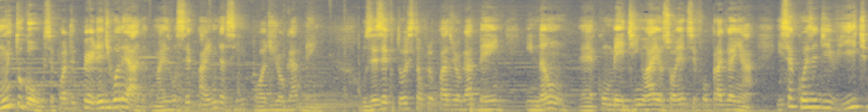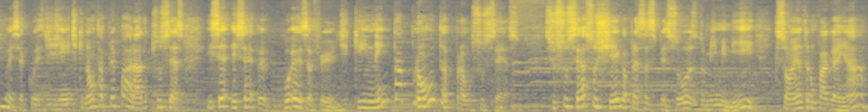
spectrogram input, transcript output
muito gol, você pode perder de goleada, mas você ainda assim pode jogar bem. Os executores estão preocupados em jogar bem e não é, com medinho, ah, eu só entro se for para ganhar. Isso é coisa de vítima, isso é coisa de gente que não está preparada para o sucesso. Isso é, isso é coisa, Fer, de quem nem está pronta para o sucesso. Se o sucesso chega para essas pessoas do mimimi, que só entram para ganhar,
